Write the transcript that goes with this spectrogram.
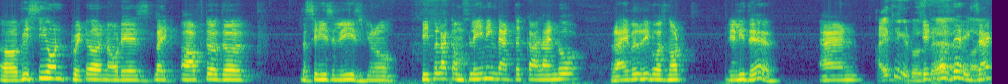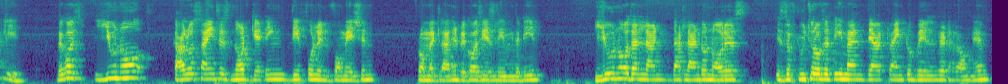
uh, we see on Twitter nowadays, like after the the series released, you know, people are complaining that the Carlando rivalry was not really there, and I think it was it there. was there like- exactly because you know Carlos Sainz is not getting the full information from McLaren because he is leaving the team. You know that Land, that Lando Norris is the future of the team and they are trying to build it around him.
